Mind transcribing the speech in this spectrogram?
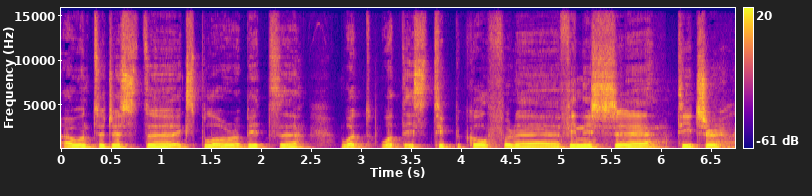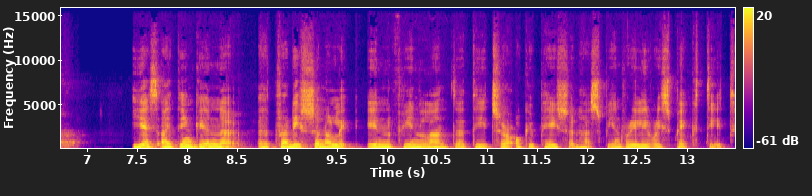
I want to just uh, explore a bit uh, what what is typical for a Finnish uh, teacher. Yes, I think in uh, traditionally in Finland, the teacher occupation has been really respected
